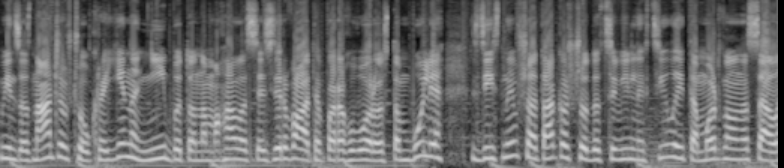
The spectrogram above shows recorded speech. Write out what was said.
Він зазначив, що Україна нібито намагалася зірвати переговори у Стамбулі, здійснивши атаку щодо цивільних цілей та мирного населення.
